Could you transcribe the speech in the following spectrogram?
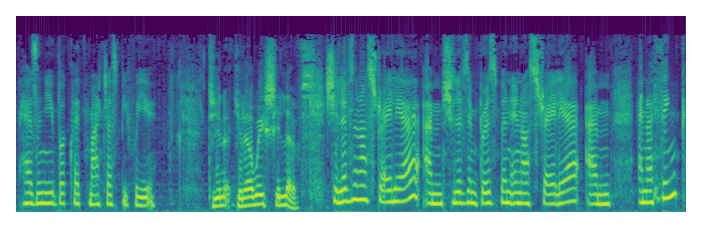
has a new book that might just be for you. Do you know, do you know where she lives? She lives in Australia. Um, she lives in Brisbane in Australia. Um, and I think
